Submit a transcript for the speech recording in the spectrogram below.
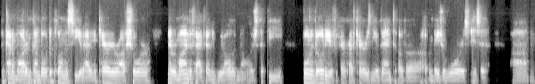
the kind of modern gunboat diplomacy of having a carrier offshore. Never mind the fact that I think we all acknowledge that the vulnerability of aircraft carriers in the event of a of a major war is is a um,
